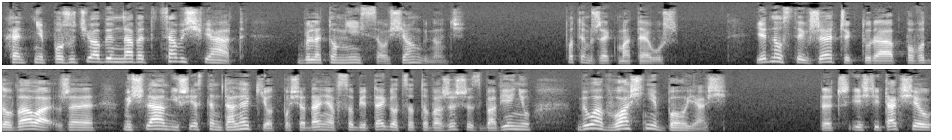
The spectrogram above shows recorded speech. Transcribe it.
Chętnie porzuciłabym nawet cały świat, byle to miejsce osiągnąć. Potem rzekł Mateusz, Jedną z tych rzeczy, która powodowała, że myślałam, iż jestem daleki od posiadania w sobie tego, co towarzyszy zbawieniu, była właśnie bojaźń. Lecz jeśli tak się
